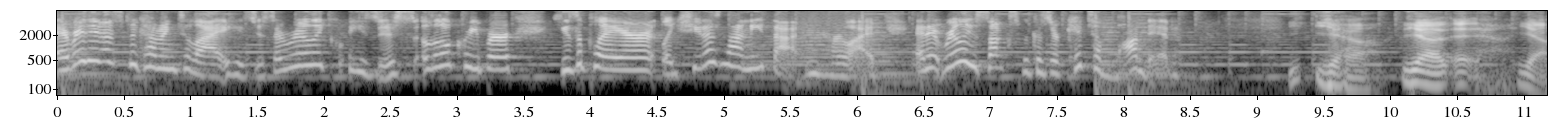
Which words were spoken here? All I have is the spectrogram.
everything that's been coming to light he's just a really he's just a little creeper. He's a player. Like she does not need that in her life. And it really sucks because their kids have bonded. Yeah. Yeah. eh, yeah.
